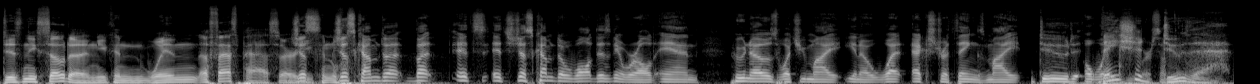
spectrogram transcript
Disney soda and you can win a fast pass, or just you can just come to but it's it's just come to Walt Disney World and who knows what you might you know what extra things might dude. They should do that.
